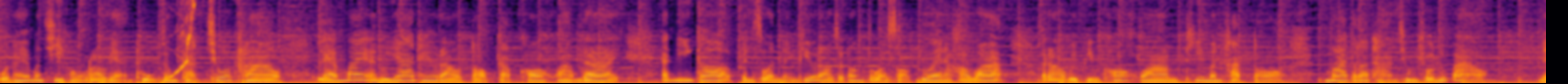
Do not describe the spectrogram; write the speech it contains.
ผลให้บัญชีของเราเนี่ยถูกจำกัดชั่วคราว และไม่อนุญาตให้เราตอบกลับข้อความได้ อันนี้ก็เป็นส่วนหนึ่งที่เราจะต้องตรวจสอบด้วยนะคะว่า เราไปพิมพ์ข้อความที่มันขัดต่อมาตรฐานชุมชนหรือเปล่า ใน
